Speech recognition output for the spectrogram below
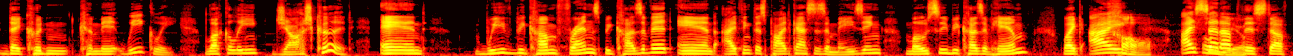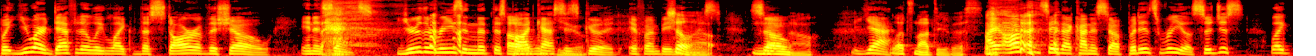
they couldn't commit weekly. Luckily, Josh could. And we've become friends because of it and I think this podcast is amazing mostly because of him. Like I Oh, I set oh, up you. this stuff, but you are definitely like the star of the show in a sense. You're the reason that this Oh, podcast is good, if I'm being Chill honest. out. So no, no. yeah, Let's not do this. I often say that kind of stuff, but it's real. So just like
